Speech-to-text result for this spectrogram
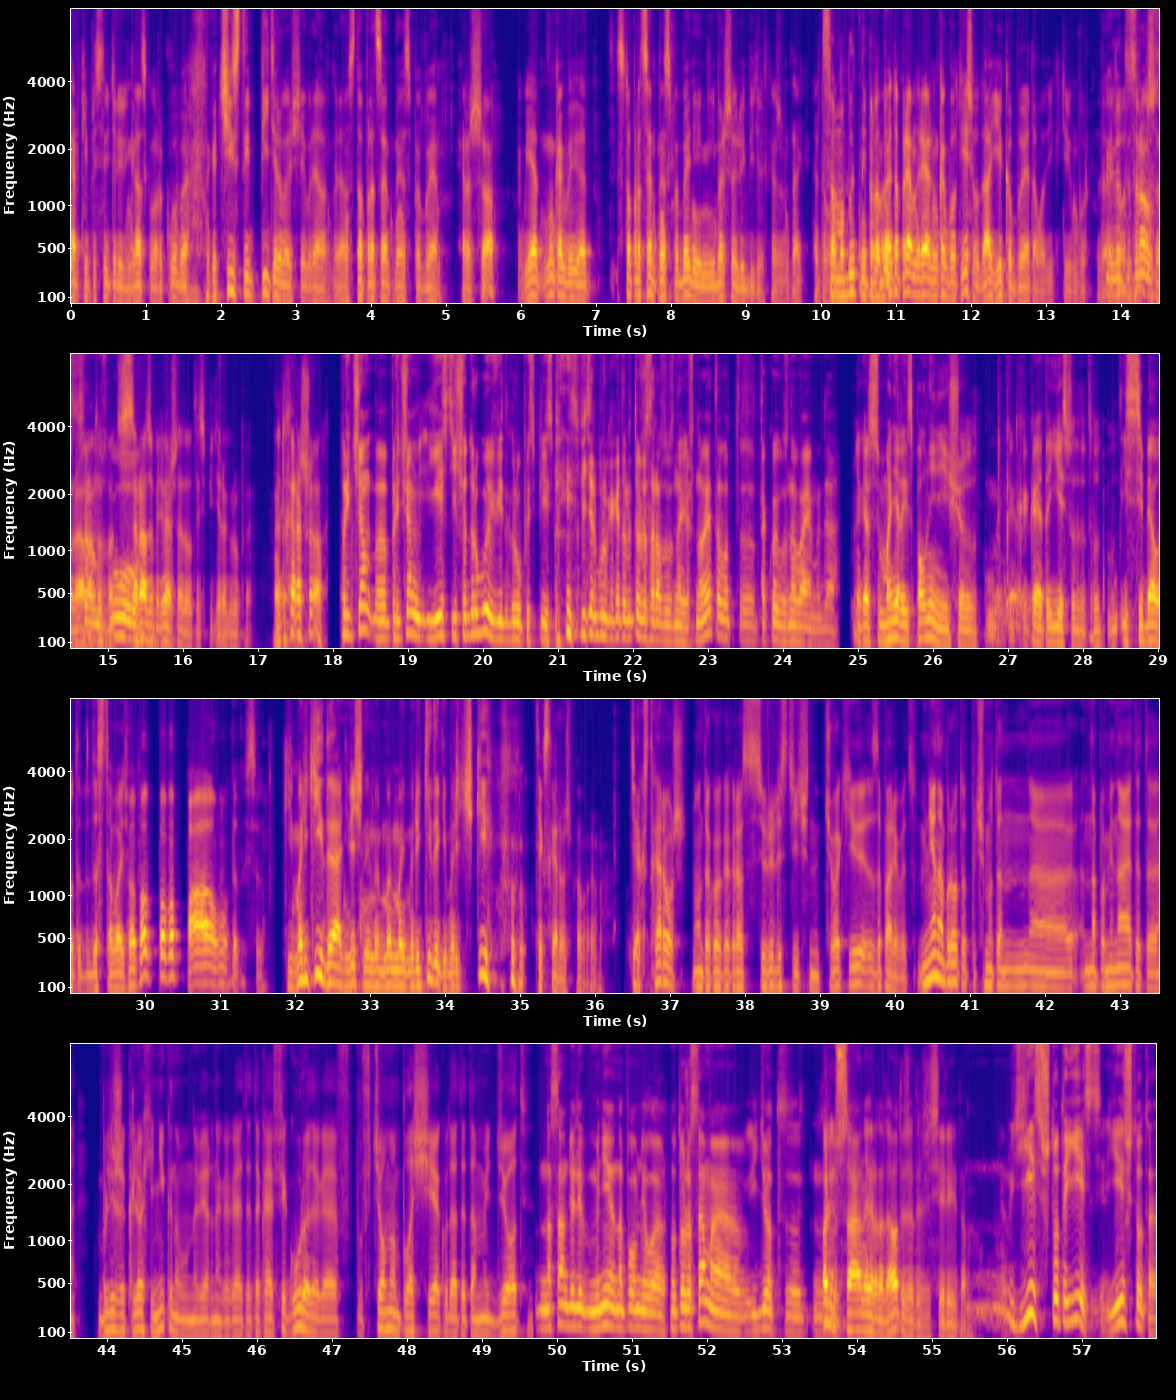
Яркие представители Ленинградского рок-клуба. Чистый Питер вообще, прям, прям стопроцентный СПБ. Хорошо. Я, ну, как бы, я стопроцентный СПБ не, небольшой любитель, скажем так. Это Самобытный вот, продукт. Это прям реально, как бы вот есть вот, да, ЕКБ, там вот Екатеринбург. Когда Это ты вот сразу- Сурава, сразу- вот сразу понимаешь, что это вот из Питера группа. Ну, Это хорошо. Причем, э, причем есть еще другой вид группы из, Пи- из Петербурга, который тоже сразу узнаешь. Но это вот э, такой узнаваемый, да. Мне кажется, манера исполнения еще какая-то есть вот это вот из себя вот это доставать. Вот это все. Такие моряки, да, они вечные моряки, такие морячки. Текст хороший, по-моему. Текст хорош, но он такой как раз сюрреалистичный. Чуваки запариваются. Мне, наоборот, вот почему-то э, напоминает это ближе к Лехе Никонову, наверное, какая-то такая фигура такая в, темном плаще куда-то там идет. На самом деле, мне напомнило, ну, то же самое идет... э, Полюса, наверное, да, вот из этой же серии там. Есть что-то есть, есть что-то.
